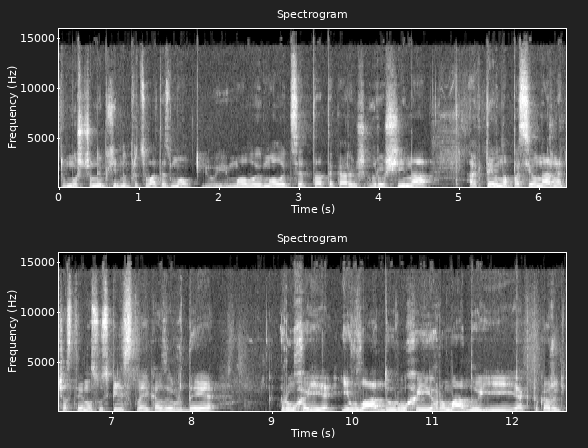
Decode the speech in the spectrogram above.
тому що необхідно працювати з молоддю. І молодь, молодь це та така рушійна, активна, пасіонарна частина суспільства, яка завжди рухає і владу, рухає і громаду, і, як то кажуть,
